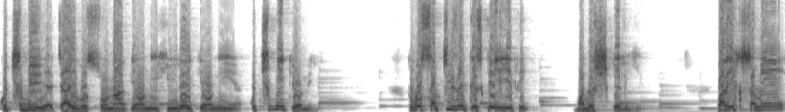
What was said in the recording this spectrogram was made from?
कुछ भी है, चाहे वो सोना क्यों नहीं, हीरे क्यों नहीं है, कुछ भी क्यों नहीं। तो वो सब चीज़ें किसके लिए थी? मनुष्य के लिए। पर एक समय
